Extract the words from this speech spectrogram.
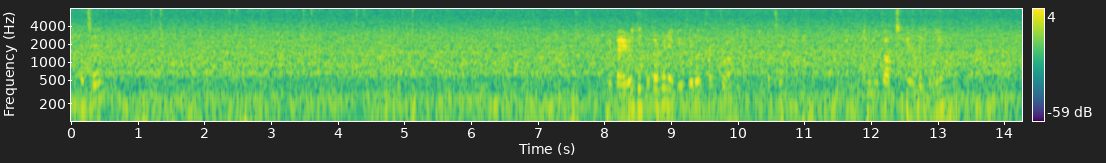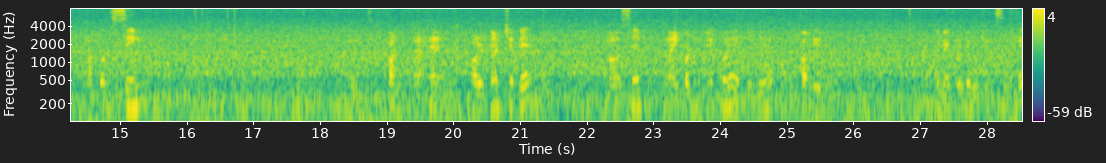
ঠিক আছে? বাইরেও যেতে পারবে না ভিতরেও থাকতে পারবে ঠিক আছে? ঠিক মতো আছে কিনা দেখে নিন। তারপর সেম অল্টার চেপে মাউসের রাইট বাটন ক্লিক করে একটু কপি দেবো প্রথমে এগুলোতে বুঝে গেছি ওকে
